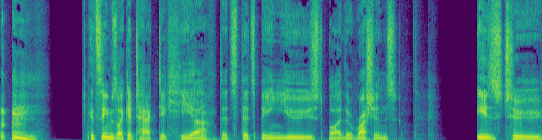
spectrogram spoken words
it seems like a tactic here that's that's being used by the Russians is to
